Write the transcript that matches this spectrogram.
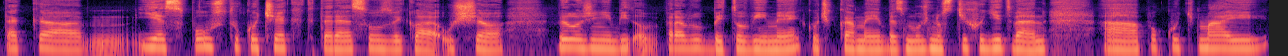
tak je spoustu koček, které jsou zvyklé už vyloženě být opravdu bytovými kočkami, bez možnosti chodit ven. A pokud mají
